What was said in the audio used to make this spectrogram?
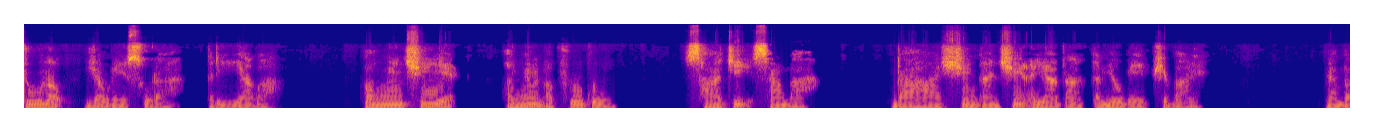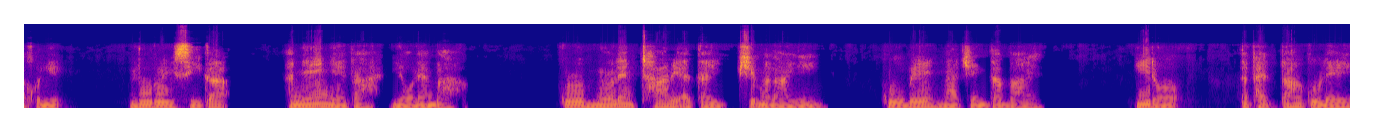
ဒူးလောက်ရောက်လေဆိုတာတတိယပါအောင်မြင်ခြင်းရဲ့အညွန့်အဖူးကို စားကြည့်စမ်းပါဒါဟာရှင်တန်ချင်းအရာသာတစ်မျိုးပဲဖြစ်ပါတယ်နံပါတ်9လူတွေစီကအနည်းငယ်သာမျောလင့်ပါကိုမျောလင့်ထားတဲ့အတိုင်းဖြစ်မလာရင်ကိုပဲနာကျင်တတ်ပါတယ်ပြီးတော့တစ်ဖက်သားကိုလည်း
